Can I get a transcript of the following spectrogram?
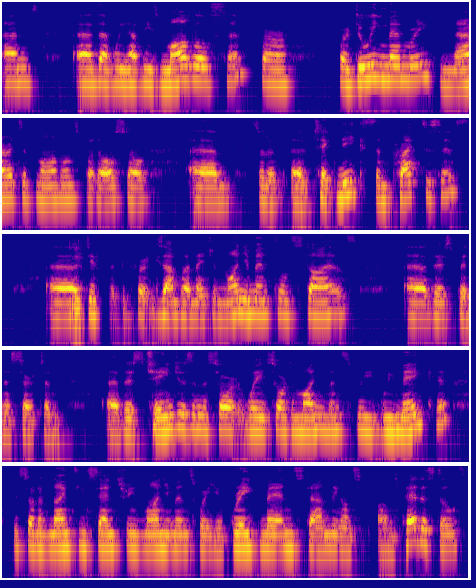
And uh, that we have these models uh, for for doing memory, narrative models, but also um, sort of uh, techniques and practices. Uh, yeah. Different, for example, I mentioned monumental styles. Uh, there's been a certain there's changes in the sort way sort of monuments we we make. the sort of 19th century monuments where you great men standing on on pedestals,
